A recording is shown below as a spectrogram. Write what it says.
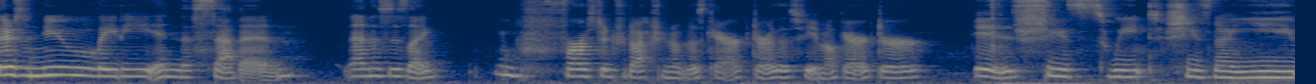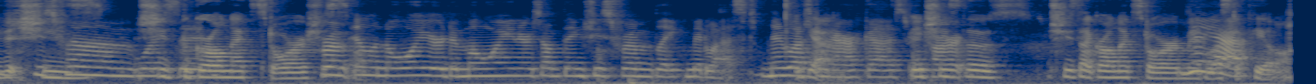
there's a new lady in the 7 and this is like first introduction of this character, this female character is She's sweet. She's naive. She's She's from- she's the it? girl next door. She's, from Illinois or Des Moines or something. She's from like Midwest, Midwest Yeah. America. and she's those. She's that girl next door. Midwest appeal.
